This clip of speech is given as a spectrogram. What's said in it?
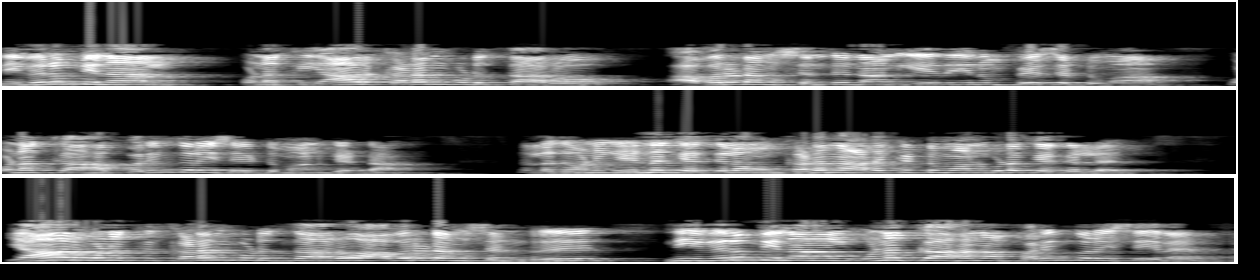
நீ விரும்பினால் உனக்கு யார் கடன் கொடுத்தாரோ அவரிடம் சென்று நான் ஏதேனும் பேசட்டுமா? உனக்காக பரிந்துரை செய்யட்டுமான்னு கேட்டான். நல்ல கவனிங்க என்ன கேட்கல? உன் கடனை அடைக்கட்டுமான்னு கூட கேட்கல. யார் உனக்கு கடன் கொடுத்தாரோ அவரிடம் சென்று நீ விரும்பினால் உனக்காக நான் பரிந்துரை செய்யறேன்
